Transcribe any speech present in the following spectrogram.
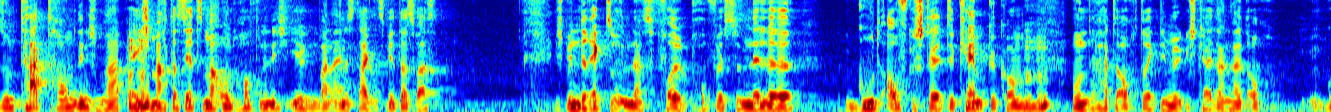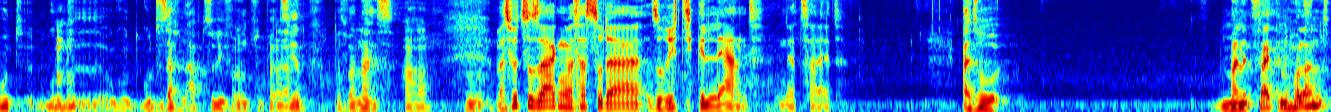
so ein Tagtraum, den ich mal habe. Ey, ich mache das jetzt mal und hoffentlich irgendwann eines Tages wird das was. Ich bin direkt so in das voll professionelle, gut aufgestellte Camp gekommen und hatte auch direkt die Möglichkeit, dann halt auch gut, gut, äh, gut, gute Sachen abzuliefern und zu platzieren. Das war nice. Was würdest du sagen, was hast du da so richtig gelernt in der Zeit? Also meine Zeit in Holland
